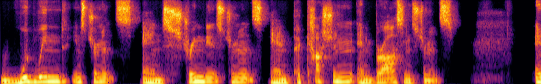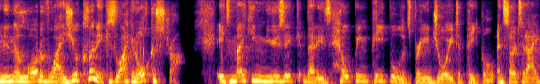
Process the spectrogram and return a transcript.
woodwind instruments and stringed instruments and percussion and brass instruments. And in a lot of ways, your clinic is like an orchestra. It's making music that is helping people, it's bringing joy to people. And so today,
